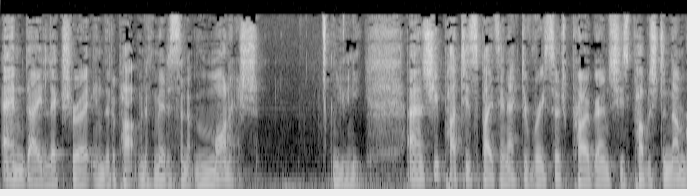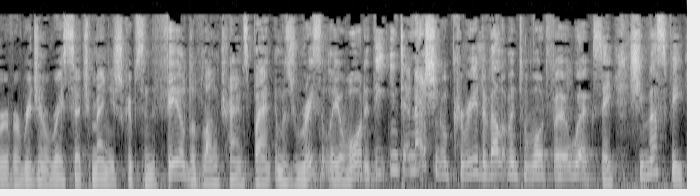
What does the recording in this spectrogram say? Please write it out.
and a lecturer in the Department of Medicine at Monash. Uni. Uh, she participates in active research programs. She's published a number of original research manuscripts in the field of lung transplant and was recently awarded the International Career Development Award for her work. See, she must be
